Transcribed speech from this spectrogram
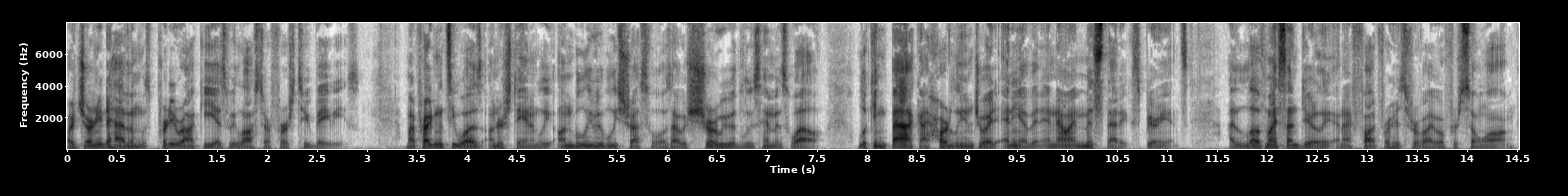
Our journey to heaven was pretty rocky as we lost our first two babies. My pregnancy was, understandably, unbelievably stressful as I was sure we would lose him as well. Looking back, I hardly enjoyed any of it, and now I miss that experience. I love my son dearly, and I fought for his survival for so long.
